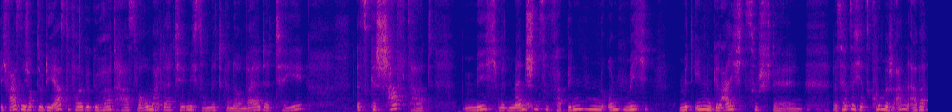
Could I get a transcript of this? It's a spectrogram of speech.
ich weiß nicht, ob du die erste Folge gehört hast, warum hat der Tee mich so mitgenommen? Weil der Tee es geschafft hat, mich mit Menschen zu verbinden und mich mit ihnen gleichzustellen. Das hört sich jetzt komisch an, aber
